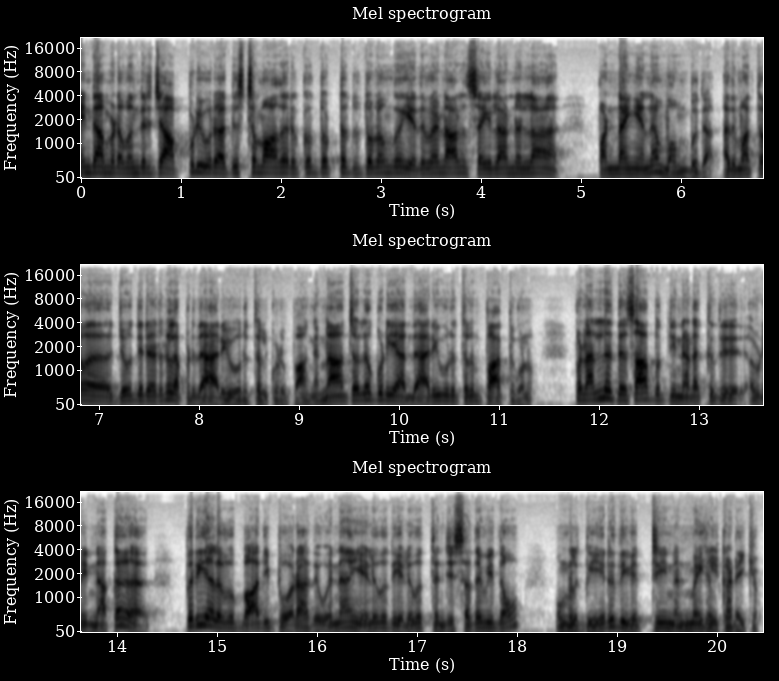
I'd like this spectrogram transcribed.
ஐந்தாம் இடம் வந்துருச்சு அப்படி ஒரு அதிர்ஷ்டமாக இருக்கும். தொட்டது தொடங்கும். எது வேணாலும் செய்யலான்னுலாம் பண்ணாங்கன்னா வம்பு தான். அது மற்ற ஜோதிடர்கள் அப்படி தான் அறிவுறுத்தல் கொடுப்பாங்க. நான் சொல்லக்கூடிய அந்த அறிவுறுத்தலும் பார்த்துக்கணும். இப்போ நல்ல தசாபத்தி நடக்குது அப்படின்னாக்கா பெரிய அளவு பாதிப்பு வராது. ஏன்னா எழுபது எழுபத்தஞ்சி சதவீதம் உங்களுக்கு இறுதி வெற்றி நன்மைகள் கிடைக்கும்.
